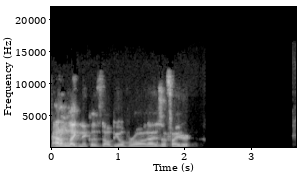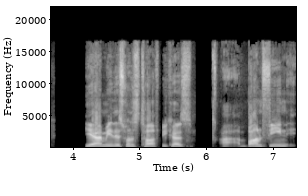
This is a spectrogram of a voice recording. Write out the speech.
I don't like Nicolas Dalby overall as a fighter. Yeah, I mean this one's tough because uh, Bonfim,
